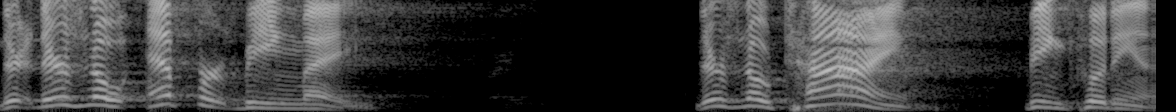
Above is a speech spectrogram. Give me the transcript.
There, there's no effort being made, there's no time being put in.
